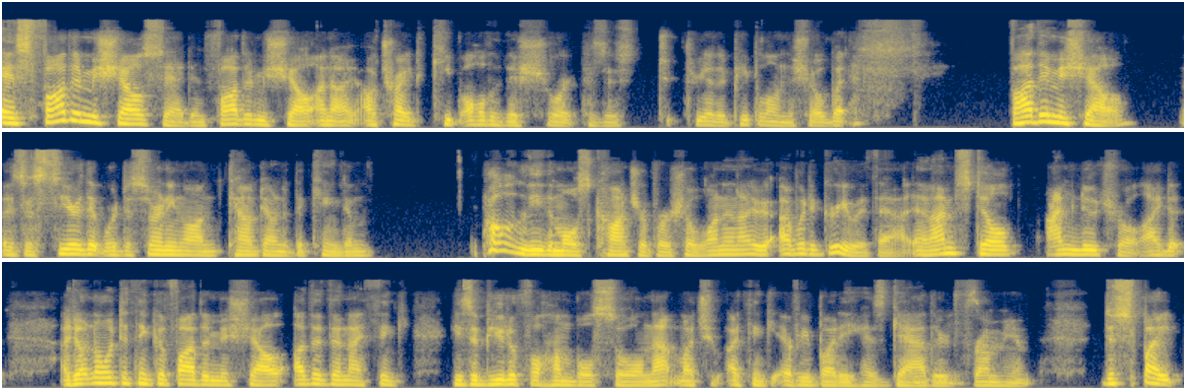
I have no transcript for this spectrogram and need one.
As Father Michel said, and Father Michel, and I, will try to keep all of this short because there's two, three other people on the show, but Father Michel is a seer that we're discerning on Countdown to the Kingdom. Probably the most controversial one, and I, I would agree with that. And I'm still I'm neutral. I, do, I don't know what to think of Father Michel, other than I think he's a beautiful, humble soul, and that much I think everybody has gathered from him, despite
